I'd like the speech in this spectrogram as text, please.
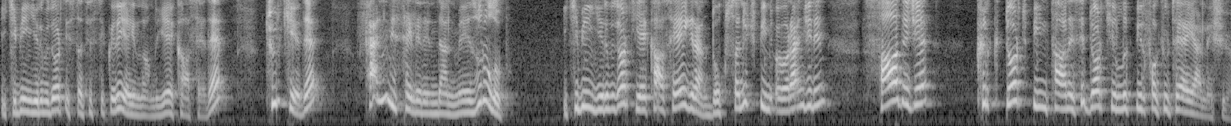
2024 istatistikleri yayınlandı YKS'de. Türkiye'de fen liselerinden mezun olup 2024 YKS'ye giren 93 bin öğrencinin sadece 44 bin tanesi 4 yıllık bir fakülteye yerleşiyor.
